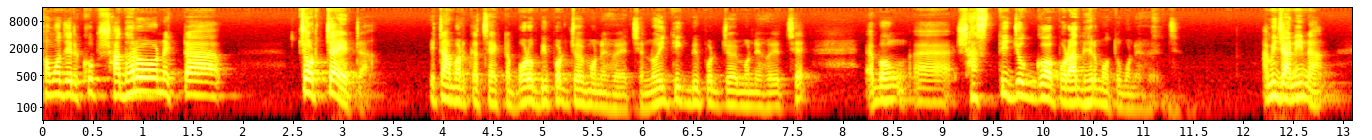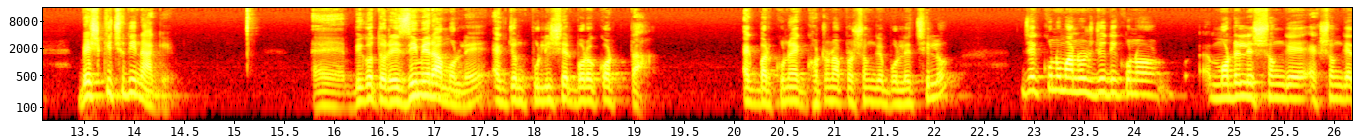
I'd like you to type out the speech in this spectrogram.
সমাজের খুব সাধারণ একটা চর্চা এটা। এটা আমার কাছে একটা বড় বিপর্যয় মনে হয়েছে, নৈতিক বিপর্যয় মনে হয়েছে এবং শাস্তিযোগ্য অপরাধের মতো মনে হয়েছে। আমি জানি না, বেশ কিছুদিন আগে বিগত রেজিমের আমলে একজন পুলিশের বড় কর্তা একবার কোনো এক ঘটনা প্রসঙ্গে বলেছিল যে কোনো মানুষ যদি কোনো মডেলের সঙ্গে একসঙ্গে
